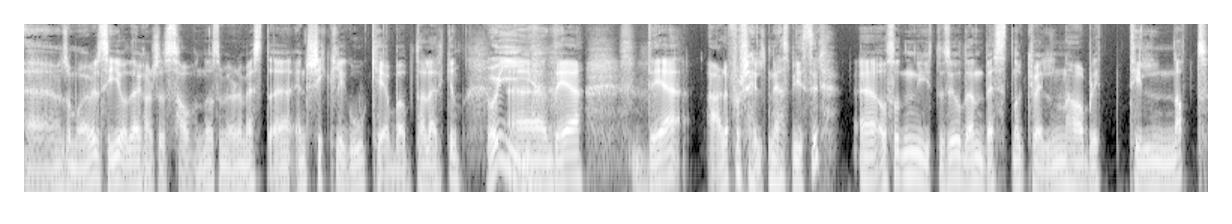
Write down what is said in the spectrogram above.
Eh, men så må jeg vel si, og det er kanskje savnet som gjør det mest, eh, en skikkelig god kebabtallerken. Eh, det, det er det for sjelden jeg spiser, og så nytes jo den best når kvelden har blitt til natt.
